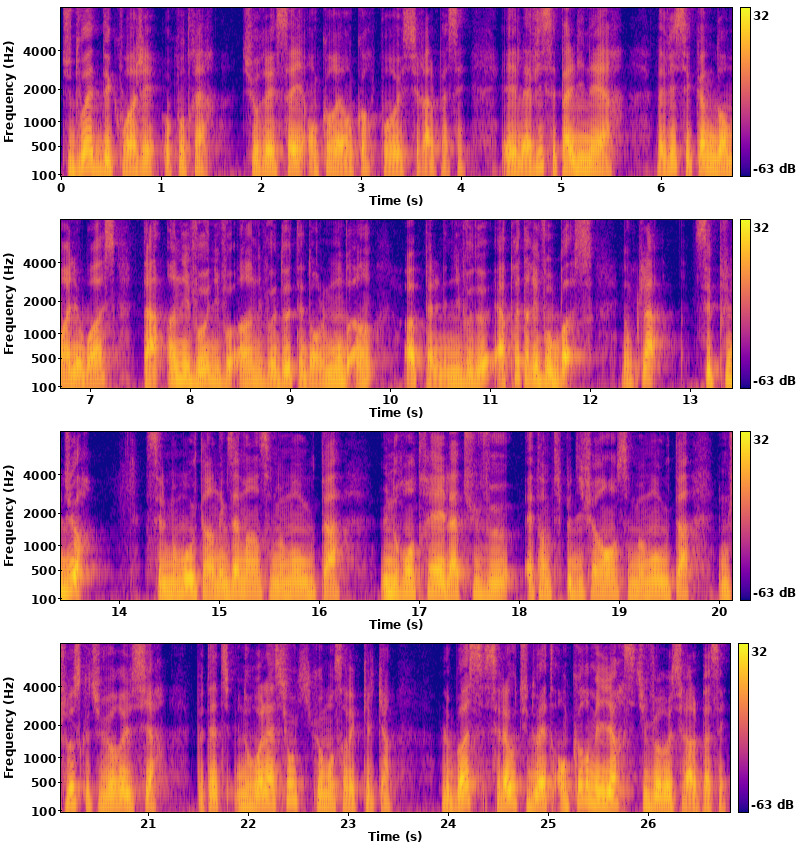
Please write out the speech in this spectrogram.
tu dois être découragé. Au contraire, tu réessayes encore et encore pour réussir à le passer. Et la vie, c'est pas linéaire. La vie, c'est comme dans Mario Bros. Tu as un niveau, niveau 1, niveau 2, tu es dans le monde 1, hop, tu as le niveau 2, et après tu arrives au boss. Donc là, c'est plus dur. C'est le moment où tu as un examen, c'est le moment où tu as une rentrée, et là tu veux être un petit peu différent, c'est le moment où tu as une chose que tu veux réussir. Peut-être une relation qui commence avec quelqu'un. Le boss, c'est là où tu dois être encore meilleur si tu veux réussir à le passer.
